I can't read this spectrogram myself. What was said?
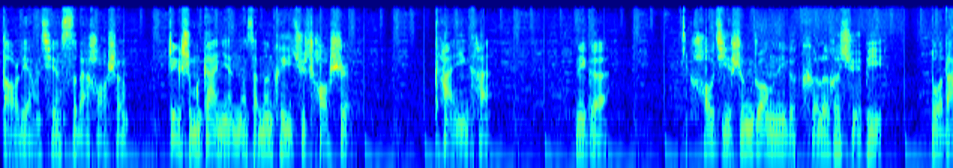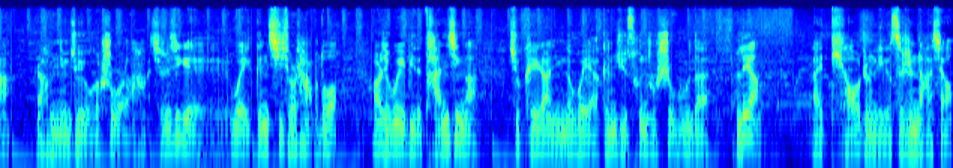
到两千四百毫升，这个什么概念呢？咱们可以去超市看一看，那个好几升装的那个可乐和雪碧多大，然后你们就有个数了哈。其实这个胃跟气球差不多，而且胃壁的弹性啊，就可以让你们的胃啊根据存储食物的量来调整这个自身大小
